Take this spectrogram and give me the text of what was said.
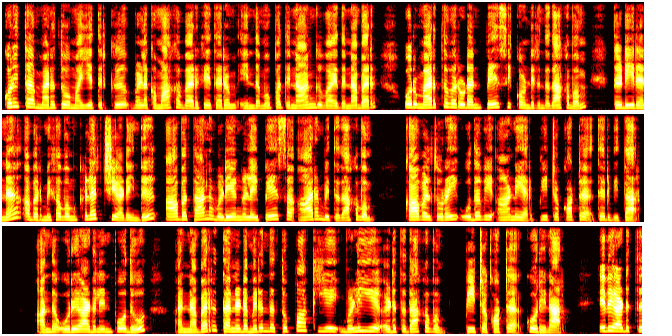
குறித்த மருத்துவ மையத்திற்கு விளக்கமாக வருகை தரும் இந்த முப்பத்தி நான்கு வயது நபர் ஒரு மருத்துவருடன் பேசிக் கொண்டிருந்ததாகவும் திடீரென அவர் மிகவும் கிளர்ச்சி அடைந்து ஆபத்தான விடயங்களை பேச ஆரம்பித்ததாகவும் காவல்துறை உதவி ஆணையர் பீட்டர் காட்டர் தெரிவித்தார். அந்த உரையாடலின் போது அந்நபர் தன்னிடமிருந்த துப்பாக்கியை வெளியே எடுத்ததாகவும் பீட்டர் காட்டர் கூறினார். இதையடுத்து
